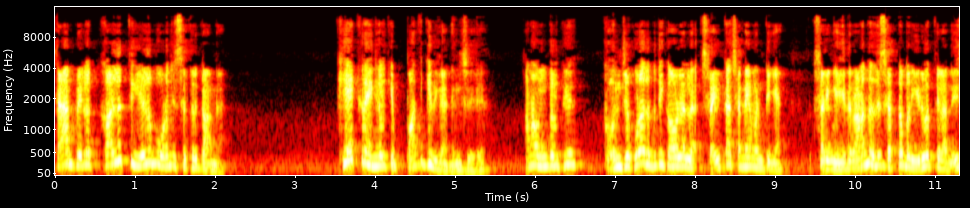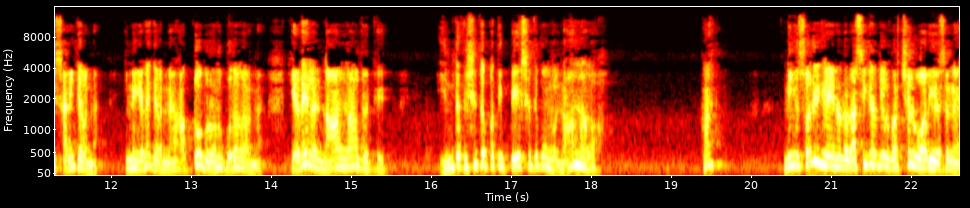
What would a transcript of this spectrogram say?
ஸ்டாம்பேல கழுத்து எலும்பு உடஞ்சு செத்துருக்காங்க. கேட்கிற எங்களுக்கே பதிக்குதுங்க நெஞ்சு. ஆனா உங்களுக்கு கொஞ்சம் கூட அதை பத்தி கவலை இல்ல. ஸ்ட்ரைட்டா சென்னை வந்துட்டீங்க. சரிங்க இது நடந்தது செப்டம்பர் இருபத்தி ஏழாம் தேதி சனிக்கிழமை. இன்னைக்கு என்ன கிழமை? அக்டோபர் ஒன்று புதன்கிழமை. இடையில நாலு நாள் இருக்கு. இந்த விஷயத்த பத்தி பேசுறதுக்கு உங்களுக்கு நாலு நாளா? நீங்க சொல்றீங்களே என்னோட ரசிகர்கள் வர்ச்சுவல் வாரியர்ஸ்னு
